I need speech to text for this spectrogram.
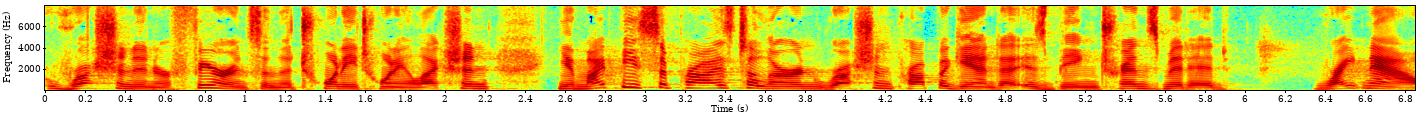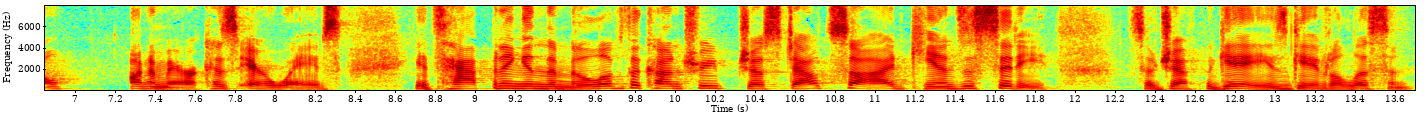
Russian interference in the 2020 election, you might be surprised to learn Russian propaganda is being transmitted right now on America's airwaves. It's happening in the middle of the country, just outside Kansas City. So Jeff Pegues gave it a listen.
